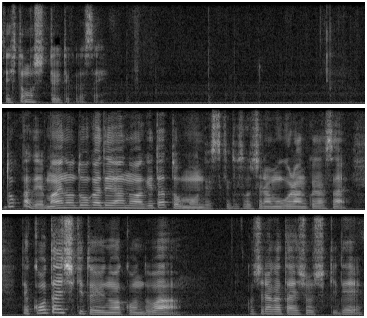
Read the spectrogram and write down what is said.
ぜひとも知っておいてください。どっかで前の動画であの上げたと思うんですけどそちらもご覧ください。で交代式というのは今度はこちらが対称式で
